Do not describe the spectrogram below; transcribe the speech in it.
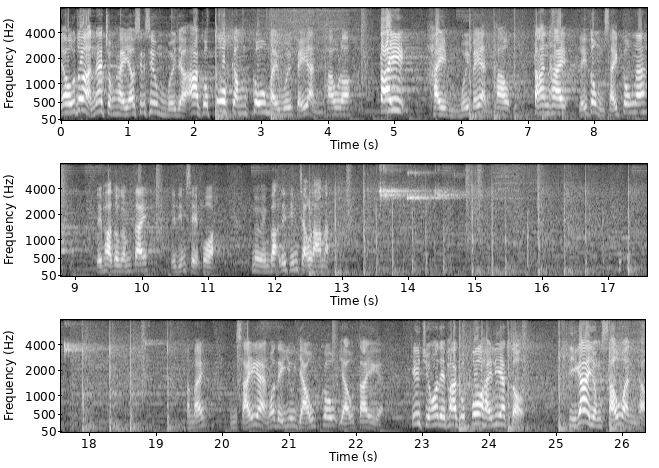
有好多人咧，仲係有少少誤會就啊個波咁高咪會俾人偷咯，低係唔會俾人偷，但係你都唔使攻啦！你拍到咁低，你點射波啊？明唔明白？你點走攬啊？係咪？唔使嘅，我哋要有高有低嘅。記住，我哋拍個波喺呢一度，而家係用手運球。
